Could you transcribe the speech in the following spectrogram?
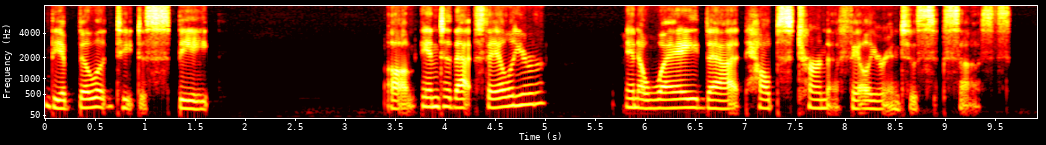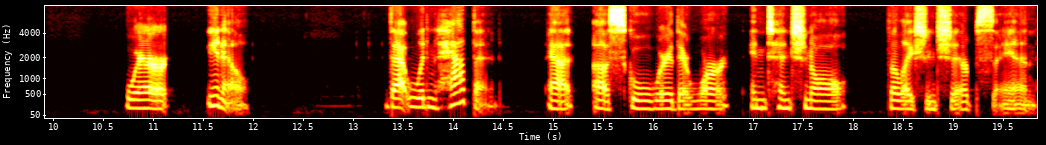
the ability to speak um, into that failure in a way that helps turn a failure into success. Where, you know, that wouldn't happen at a school where there weren't intentional relationships and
